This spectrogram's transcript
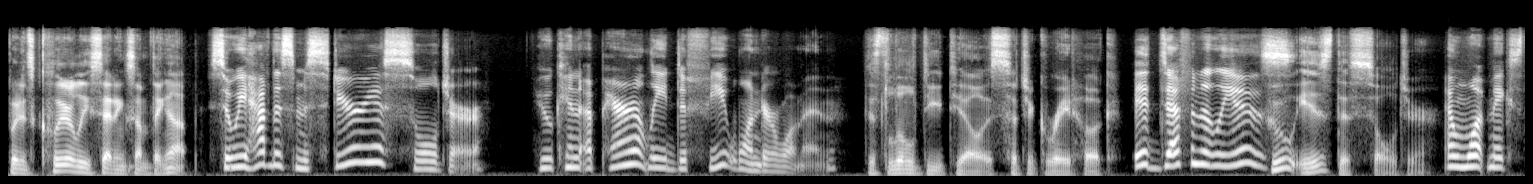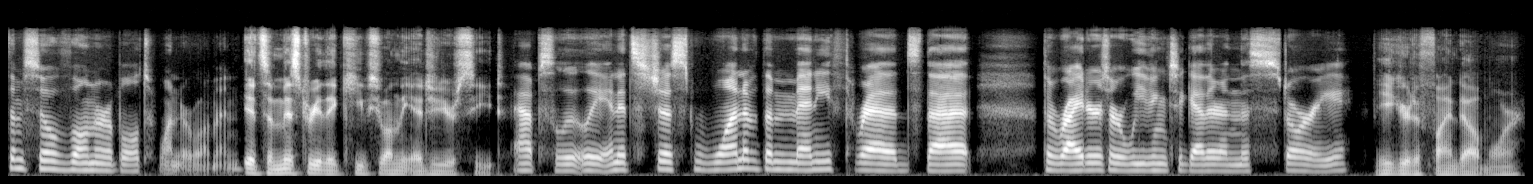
but it's clearly setting something up. So we have this mysterious soldier who can apparently defeat Wonder Woman. This little detail is such a great hook. It definitely is. Who is this soldier? And what makes them so vulnerable to Wonder Woman? It's a mystery that keeps you on the edge of your seat. Absolutely. And it's just one of the many threads that the writers are weaving together in this story. Eager to find out more.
